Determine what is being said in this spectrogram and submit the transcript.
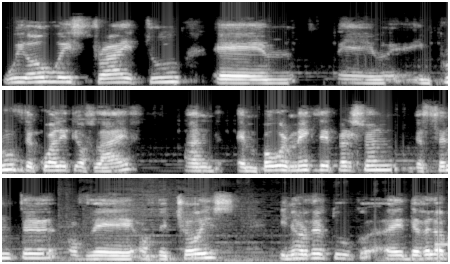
we always try to um, uh, improve the quality of life and empower, make the person the center of the of the choice in order to uh, develop,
